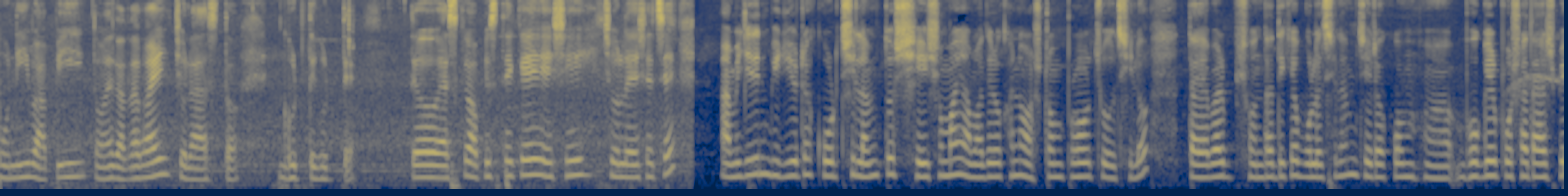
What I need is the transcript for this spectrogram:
মনি, বাপি তোমাদের দাদাভাই চলে আসতো ঘুরতে ঘুরতে। তো আজকে অফিস থেকে এসেই চলে এসেছে। আমি যেদিন ভিডিওটা করছিলাম, তো সেই সময় আমাদের ওখানে অষ্টম প্রহর চলছিল। তাই আবার সন্ধ্যার দিকে বলেছিলাম যে এরকম ভোগের প্রসাদ আসবে,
